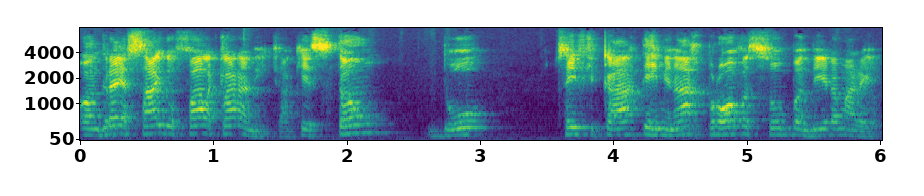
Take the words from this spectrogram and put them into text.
André Seidel fala claramente a questão do safety car terminar provas sob bandeira amarela.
